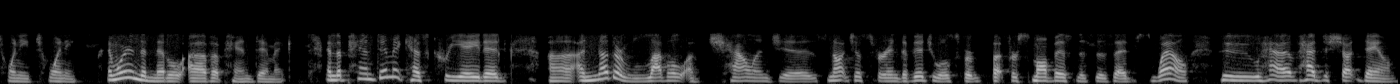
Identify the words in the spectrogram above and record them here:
2020. And we're in the middle of a pandemic. And the pandemic has created uh, another level of challenges, not just for individuals, for, but for small businesses as well, who have had to shut down.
